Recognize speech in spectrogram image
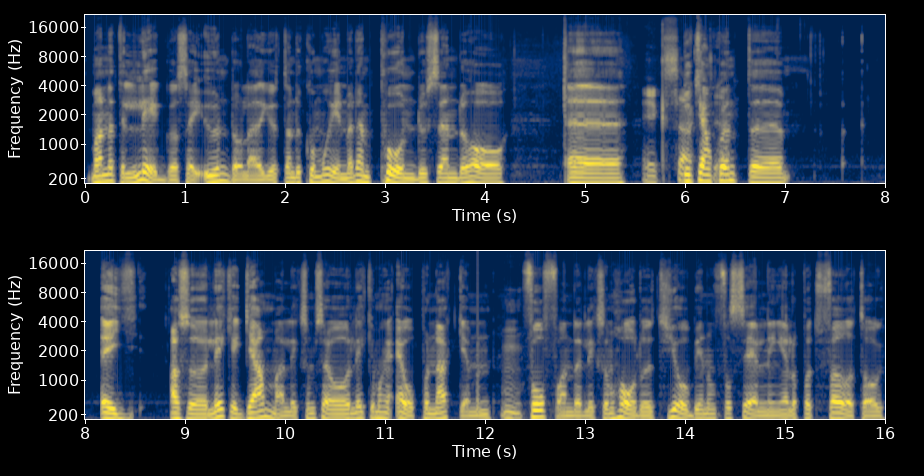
man inte lägger sig i underläge utan du kommer in med den pondusen du har. Eh, exakt. du kanske ja. inte är alltså lika gammal liksom så och lika många år på nacken men Mm. fortfarande liksom har du ett jobb inom försäljning eller på ett företag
